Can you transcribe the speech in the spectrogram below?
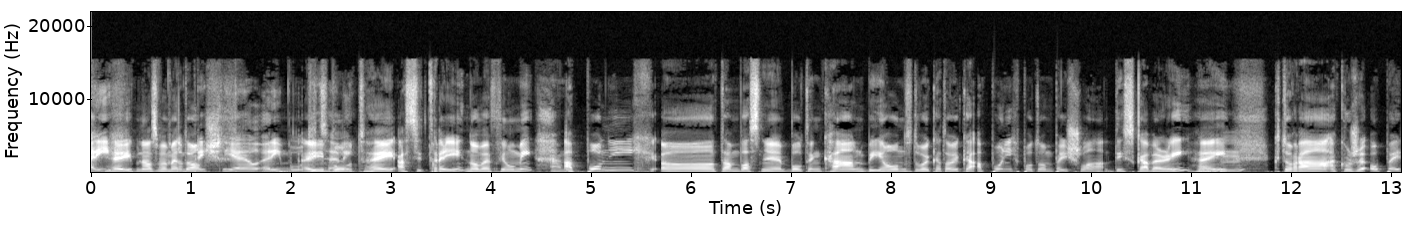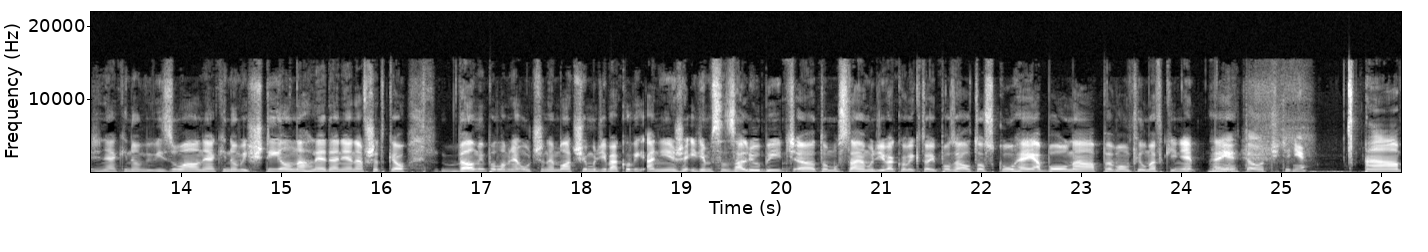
starých, hej, nazveme Potom to. prišiel reboot Reboot, celý. hej, asi tri nové filmy. Ano. A po nich uh, tam vlastne bol ten Khan, Beyond, dvojka, trojka a po nich potom prišla Discovery, hej, mm-hmm. ktorá akože opäť nejaký nový vizuál, nejaký nový štýl nahliadania na všetkého. Veľmi podľa mňa určené mladšiemu divákovi a nie, že idem sa zalúbiť uh, tomu starému divákovi, ktorý pozeral Tosku, hej, a bol na prvom filme v kine. Hej. Nie, to určite nie. A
